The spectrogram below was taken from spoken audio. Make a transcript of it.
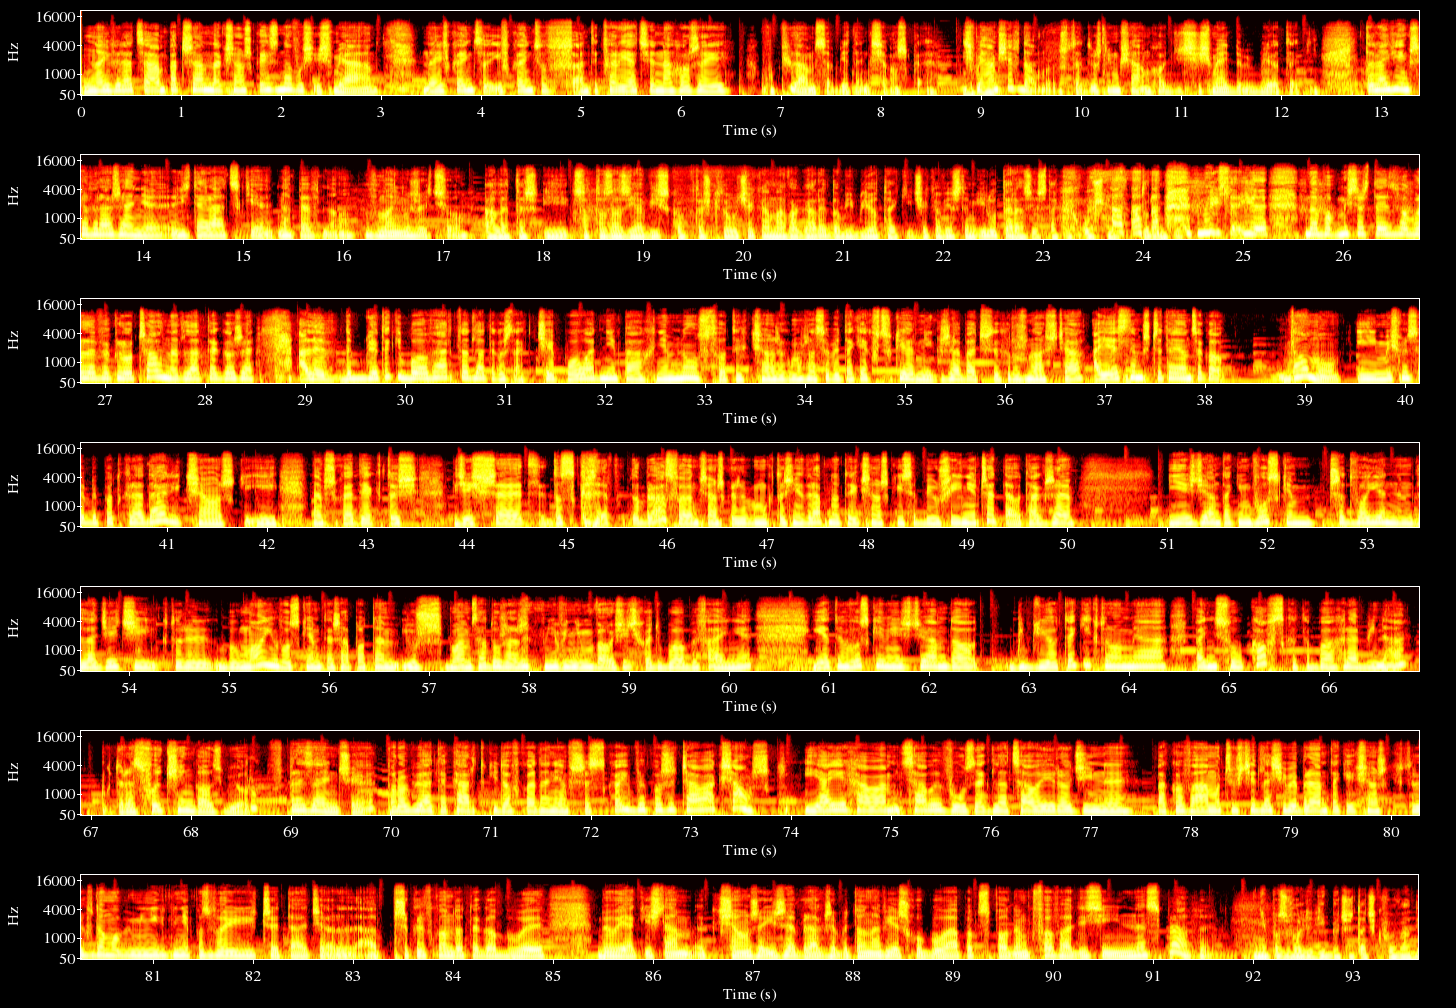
No i wracałam, patrzyłam na książkę i znowu się śmiałam. No i w końcu, i w, końcu w antykwariacie na Chorzej kupiłam sobie tę książkę. Śmiałam się w domu już wtedy, już nie musiałam chodzić się śmiać do biblioteki. To największe wrażenie literackie na pewno w moim życiu. Ale też i co to za zjawisko? Ktoś, kto ucieka na wagary do biblioteki. Ciekaw jestem, ilu teraz jest takich uczniów, którym się... myślę, ile, no bo myślę, że to jest w ogóle wykluczone, dlatego że... Ale do biblioteki było warto, dlatego że tak ciepło, ładnie pachnie, mnóstwo tych książek. Można sobie tak jak w cukierni grzebać w tych różnościach. A ja jestem z czytającego domu i myśmy sobie podkradali książki i na przykład jak ktoś gdzieś szedł do sklepu, to brał swoją książkę, żeby mu ktoś nie drapnął tej książki i sobie już jej nie czytał. Także jeździłam takim wózkiem przedwojennym dla dzieci, który był moim wózkiem też, a potem już byłam za duża, żeby mnie w nim wozić, choć byłoby fajnie. I ja tym wózkiem jeździłam do biblioteki, którą miała pani Sułkowska, to była hrabina która swój księgozbiór w prezencie porobiła te kartki do wkładania wszystko i wypożyczała książki. I ja jechałam i cały wózek dla całej rodziny pakowałam. Oczywiście dla siebie brałam takie książki, których w domu by mi nigdy nie pozwolili czytać, a, a przykrywką do tego były, były jakieś tam książę i żeblak, żeby to na wierzchu było, a pod spodem kwowadis i inne sprawy. Nie pozwoliliby czytać Quo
